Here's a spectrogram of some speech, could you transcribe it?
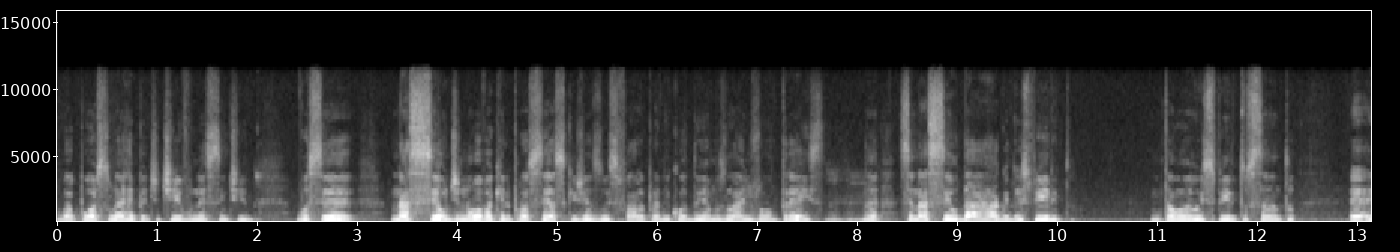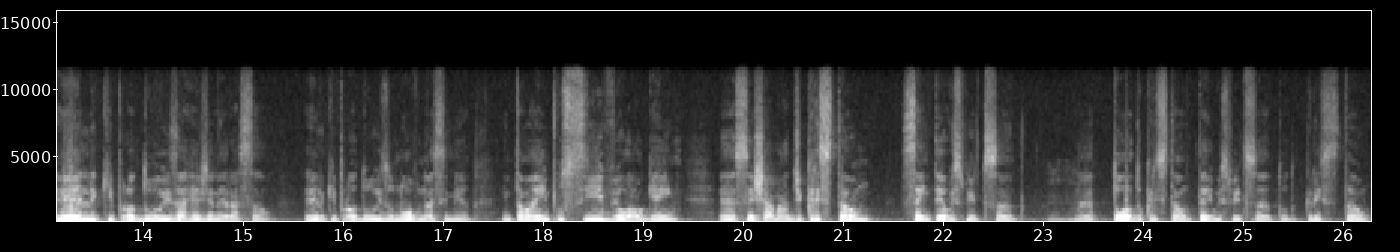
o apóstolo é repetitivo nesse sentido. Você nasceu de novo, aquele processo que Jesus fala para Nicodemos lá em João 3, uhum. né? você nasceu da água e do Espírito. Então o Espírito Santo é ele que produz a regeneração, é ele que produz o novo nascimento. Então é impossível alguém é, ser chamado de cristão sem ter o Espírito Santo. Uhum. Né? Todo cristão tem o Espírito Santo, todo cristão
